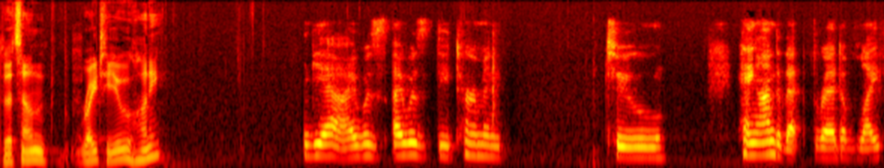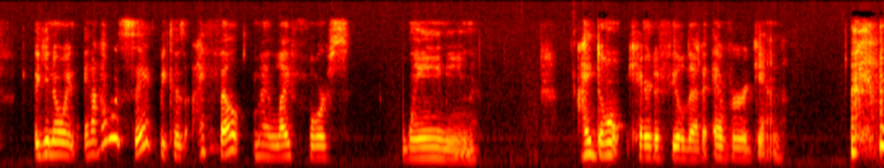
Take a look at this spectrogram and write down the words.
Does that sound right to you, honey? Yeah, I was I was determined to hang on to that thread of life. You know, and, and I was sick because I felt my life force waning. I don't care to feel that ever again.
